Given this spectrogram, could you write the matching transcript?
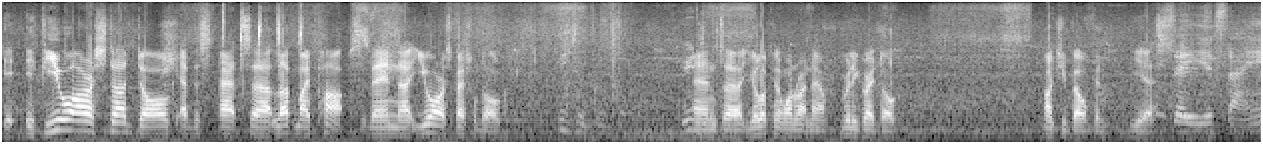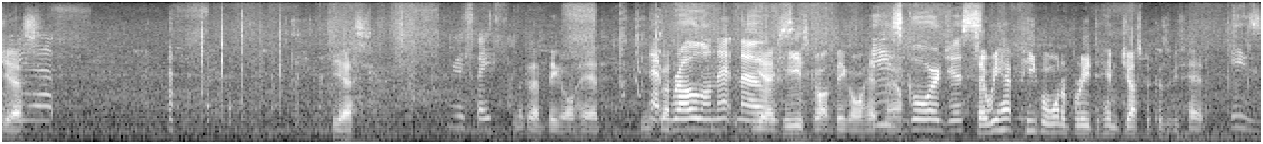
if you are a stud dog at, this, at uh, Love My Pups, then uh, you are a special dog. He's a good boy. He's And uh, you're looking at one right now. Really great dog. Aren't you, Belfin? Yes. Say yes, I am. Yes. Yes. Look at his face. Look at that big old head. He's That got- roll on that nose. Yeah, he's got a big old head He's now. gorgeous. So we have people want to breed to him just because of his head. he's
